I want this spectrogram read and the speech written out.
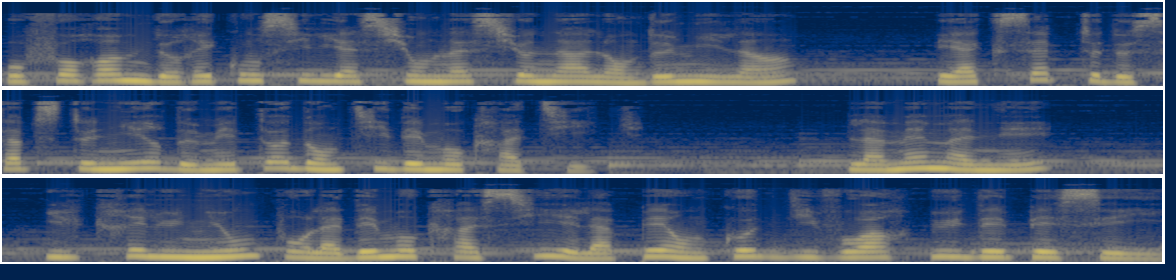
au Forum de réconciliation nationale en 2001, et accepte de s'abstenir de méthodes antidémocratiques. La même année, il crée l'Union pour la démocratie et la paix en Côte d'Ivoire UDPCI.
